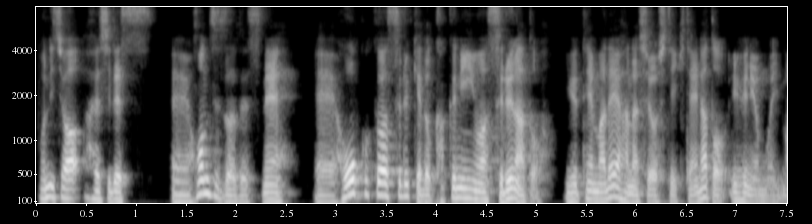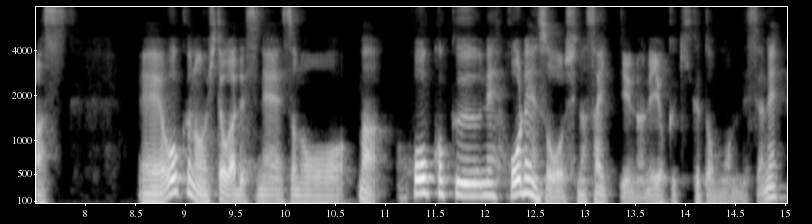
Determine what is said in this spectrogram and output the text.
こんにちは林です、えー、本日はですね、えー、報告はするけど確認はするなというテーマで話をしていきたいなというふうに思いますえー、多くの人がですね、その、まあ、報告ね、ほうれん草をしなさいっていうのはね、よく聞くと思うんですよね。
